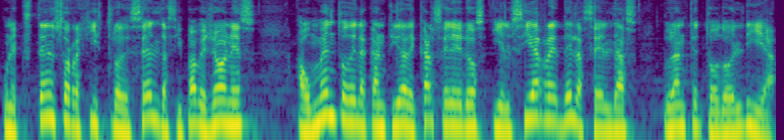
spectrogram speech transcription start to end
un extenso registro de celdas y pabellones, aumento de la cantidad de carceleros y el cierre de las celdas durante todo el día.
